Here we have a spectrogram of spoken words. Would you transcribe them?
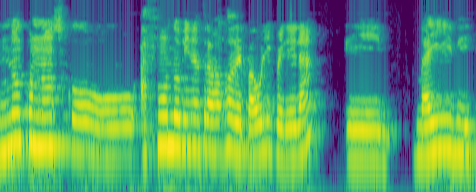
no conozco a fondo bien el trabajo de Paoli Pereira, eh, ahí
